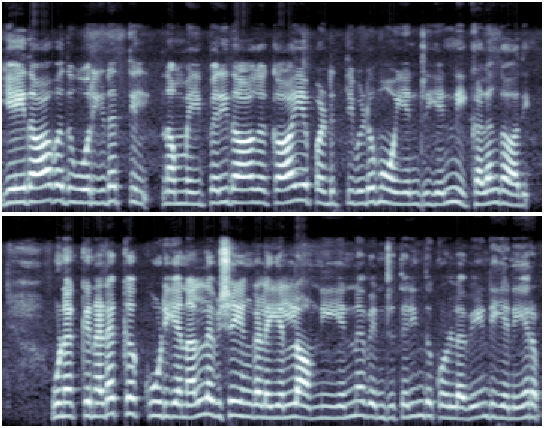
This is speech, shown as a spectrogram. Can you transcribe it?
ஏதாவது ஒரு இடத்தில் நம்மை பெரிதாக காயப்படுத்தி விடுமோ என்று எண்ணி கலங்காதே. உனக்கு நடக்கக்கூடிய நல்ல விஷயங்களை எல்லாம் நீ என்னவென்று தெரிந்து கொள்ள வேண்டிய நேரம்.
